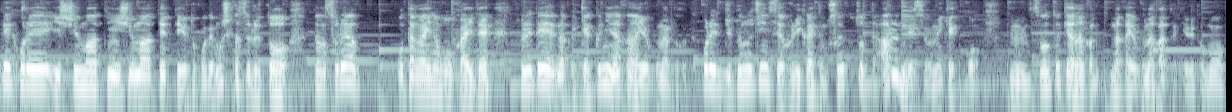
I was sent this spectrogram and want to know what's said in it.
で、これ1周回って2周回ってっていうところでもしかすると、なんかそれはお互いの誤解で、それでなんか逆に仲が良くなるとかって、これ自分の人生を振り返ってもそういうことってあるんですよね、結構。うん、その時はなんか仲良くなかったけれども、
